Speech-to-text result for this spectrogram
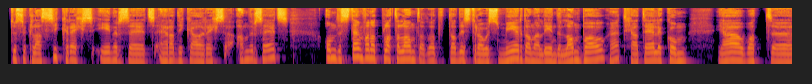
tussen klassiek rechts enerzijds en radicaal rechts anderzijds, om de stem van het platteland. Dat, dat is trouwens meer dan alleen de landbouw. Het gaat eigenlijk om ja, wat uh,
